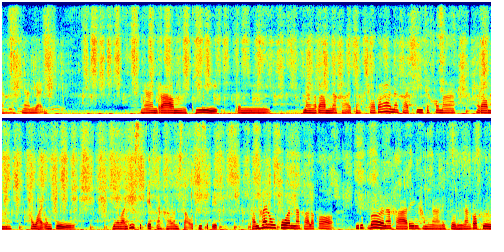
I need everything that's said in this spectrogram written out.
นะคะ งานใหญ่ งานรำที่จะมีนางรำนะคะ จากชาวบ้านนะคะที่จะเข้ามารำถวายองค์ปู่ในวันที่ 11 นะคะ วันเสาร์ที่ 11ทำให้ลุงพลนะคะ แล้วก็ยูทูบเบอร์นะคะ เร่งทำงานในส่วนนี้นั่นก็คือ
